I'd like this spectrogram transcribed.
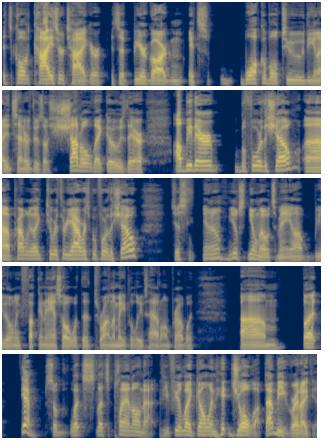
It's called Kaiser Tiger. It's a beer garden. It's walkable to the United Center. There's a shuttle that goes there. I'll be there before the show, uh, probably like two or three hours before the show. Just you know, you'll you'll know it's me. I'll be the only fucking asshole with the Toronto Maple Leafs hat on, probably. Um, but yeah, so let's let's plan on that. If you feel like going, hit Joel up. That'd be a great idea.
